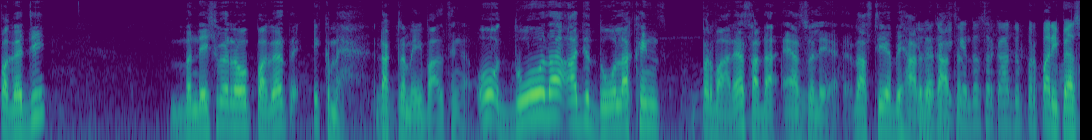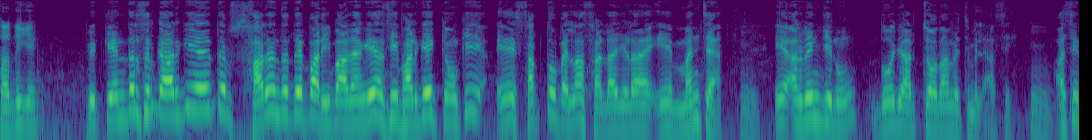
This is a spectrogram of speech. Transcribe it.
ਭਗਤ ਜੀ ਬੰਦੇਸ਼ਵਰ ਰਾਓ ਭਗਤ ਇੱਕ ਮੈਂ ਡਾਕਟਰ ਮਹੀਪਾਲ ਸਿੰਘ ਉਹ ਦੋ ਦਾ ਅੱਜ 2 ਲੱਖ ਪਰਿਵਾਰ ਹੈ ਸਾਡਾ ਇਸ ਵੇਲੇ ਰਾਸ਼ਟਰੀ ਬਿਹਾਰ ਵਿਕਾਸ ਕੇਂਦਰ ਸਰਕਾਰ ਦੇ ਉੱਪਰ ਭਾਰੀ ਪੈ ਸਕਦੀ ਹੈ ਵੀ ਕੇਂਦਰ ਸਰਕਾਰ ਕੀ ਇਹ ਤੇ ਸਾਰਿਆਂ ਦੇ ਉੱਤੇ ਭਾਰੀ ਪਾ ਦਾਂਗੇ ਅਸੀਂ ਫੜ ਕੇ ਕਿਉਂਕਿ ਇਹ ਸਭ ਤੋਂ ਪਹਿਲਾਂ ਸਾਡਾ ਜਿਹੜਾ ਇਹ ਮੰਚ ਹੈ ਇਹ ਅਰਵਿੰਦ ਜੀ ਨੂੰ 2014 ਵਿੱਚ ਮਿਲਿਆ ਸੀ। ਅਸੀਂ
